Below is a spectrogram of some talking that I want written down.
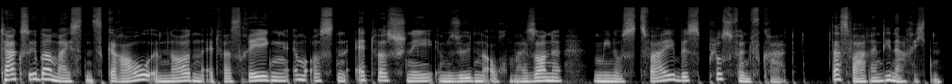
Tagsüber meistens grau, im Norden etwas Regen, im Osten etwas Schnee, im Süden auch mal Sonne, minus zwei bis plus fünf Grad. Das waren die Nachrichten.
